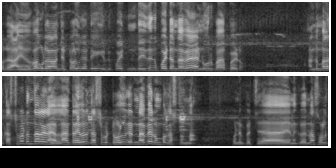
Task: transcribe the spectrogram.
ஒரு ஐநூறுரூபா கொடுக்குறாங்க டோல்கேட்டுக்கு இப்படி போயிட்டு இந்த இதுக்கு போயிட்டு வந்தாவே நூறுரூபா போயிடும். அந்த மாதிரி கஷ்டப்பட்டு தான் இருக்காங்க. எல்லா டிரைவரும் கஷ்டப்பட்டு டோல் கட்டினாவே ரொம்ப கஷ்டம் தான் ஒன்றும் பிரச்சனை எனக்கு என்ன சொல்ல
